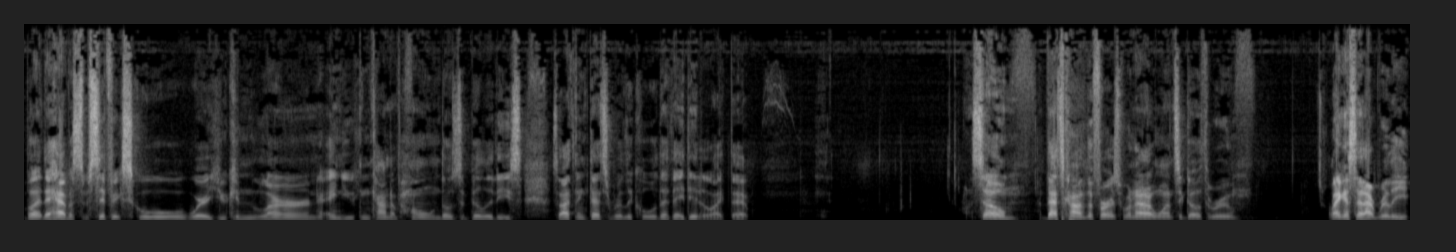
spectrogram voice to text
But they have a specific school where you can learn and you can kind of hone those abilities. So I think that's really cool that they did it like that. So that's kind of the first one that I want to go through like I said, I really,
